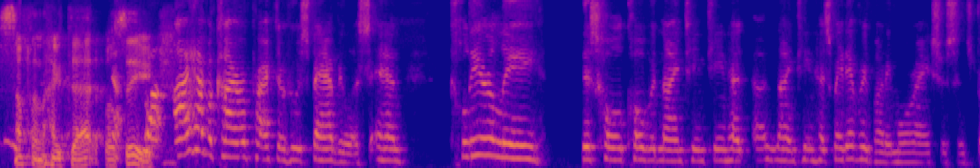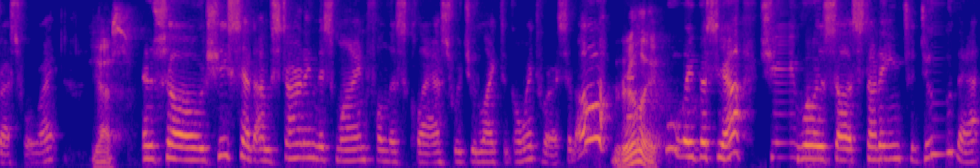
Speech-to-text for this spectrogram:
Something like that. We'll Yeah, see. Well, I have a chiropractor who's fabulous, and clearly, this whole COVID 19 has, uh, 19 has made everybody more anxious and stressful, right? Yes. And so she said, I'm starting this mindfulness class. Would you like to go into it? I said, Oh, Really? absolutely. This, yeah. She was uh, studying to do that.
